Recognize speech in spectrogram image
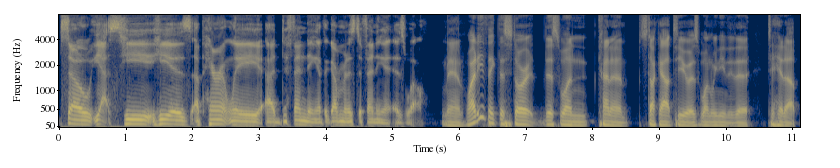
so yes, he he is apparently uh, defending it. The government is defending it as well. Man, why do you think this story, this one, kind of stuck out to you as one we needed to to hit up?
